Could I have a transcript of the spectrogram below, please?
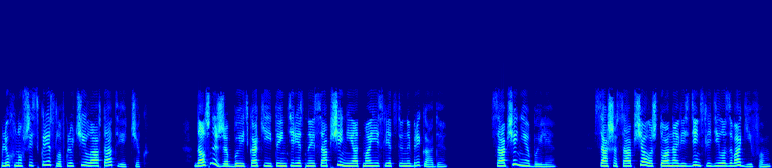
Плюхнувшись в кресло, включила автоответчик. Должны же быть какие-то интересные сообщения от моей следственной бригады. Сообщения были. Саша сообщала, что она весь день следила за Вагифом,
